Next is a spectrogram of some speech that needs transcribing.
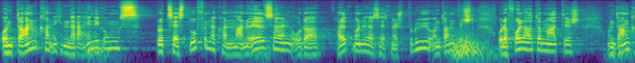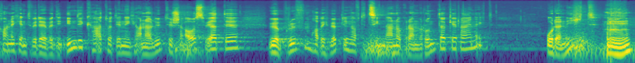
Und dann kann ich einen Reinigungsprozess durchführen, der kann manuell sein oder halbmanuell, das heißt mal Sprüh und dann oder vollautomatisch. Und dann kann ich entweder über den Indikator, den ich analytisch auswerte, überprüfen, habe ich wirklich auf die 10 Nanogramm runtergereinigt oder nicht. Mhm.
